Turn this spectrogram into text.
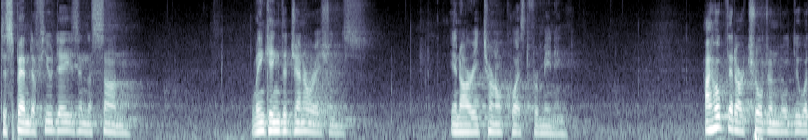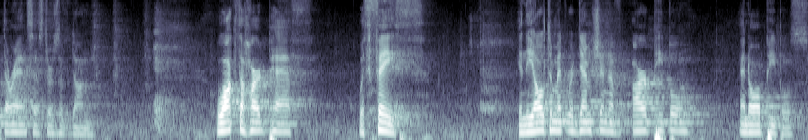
to spend a few days in the sun, linking the generations in our eternal quest for meaning. I hope that our children will do what their ancestors have done walk the hard path with faith in the ultimate redemption of our people and all peoples.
